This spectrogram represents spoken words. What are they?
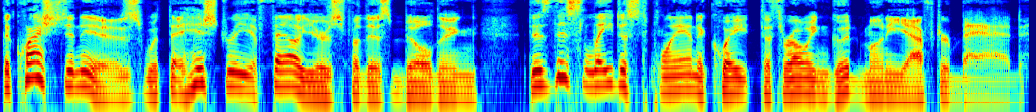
The question is, with the history of failures for this building, does this latest plan equate to throwing good money after bad?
